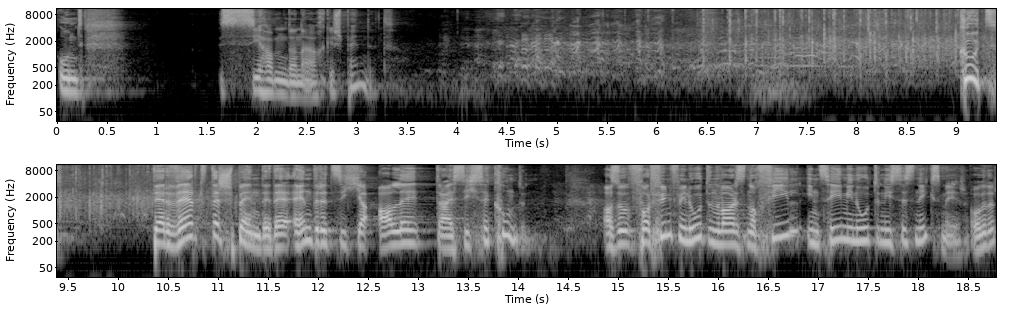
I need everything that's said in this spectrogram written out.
und sie haben dann auch gespendet. Gut, der Wert der Spende, der ändert sich ja alle 30 Sekunden. Also vor fünf Minuten war es noch viel, in zehn Minuten ist es nichts mehr, oder?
